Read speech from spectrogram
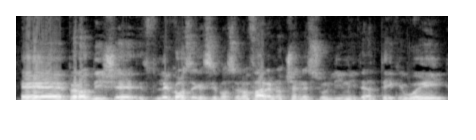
eh, però dice le cose che si possono fare, non c'è nessun limite al take away,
